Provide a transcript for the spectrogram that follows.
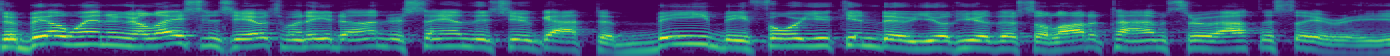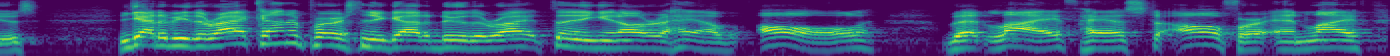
To build winning relationships, we need to understand that you've got to be before you can do. You'll hear this a lot of times throughout the series. You got to be the right kind of person, you got to do the right thing in order to have all that life has to offer. And life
